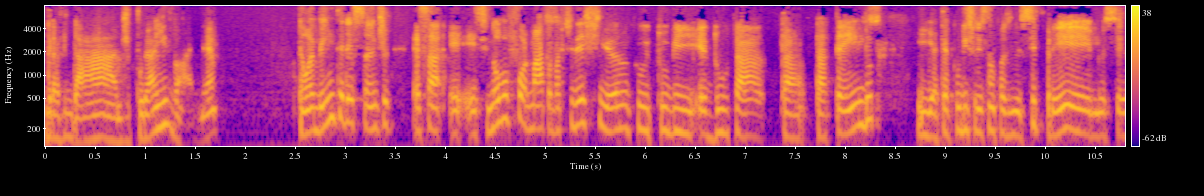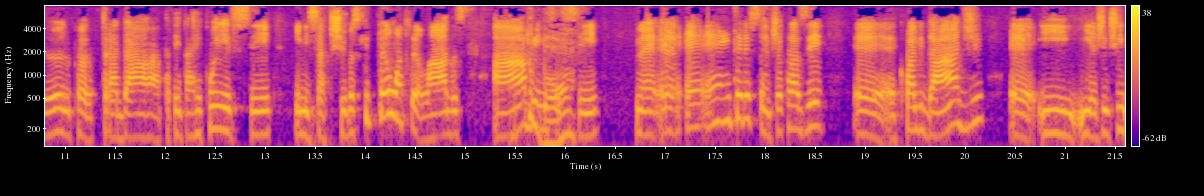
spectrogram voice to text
gravidade, por aí vai, né? Então é bem interessante essa, esse novo formato a partir deste ano que o YouTube Edu tá, tá, tá tendo e até por isso eles estão fazendo esse prêmio esse ano para dar para tentar reconhecer iniciativas que estão atreladas à BNCC. Né? É, é, é, interessante, é trazer é, qualidade é, e, e, a gente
